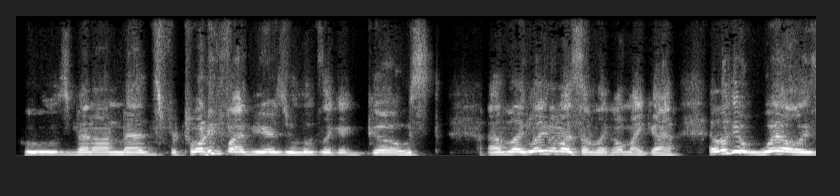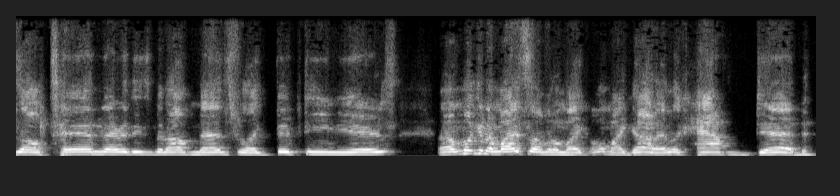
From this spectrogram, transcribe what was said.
who's been on meds for 25 years, who looks like a ghost. I'm like looking at myself like, oh my God. And look at Will. He's all 10. Everything's been off meds for like 15 years. And I'm looking at myself and I'm like, oh my God, I look half dead.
